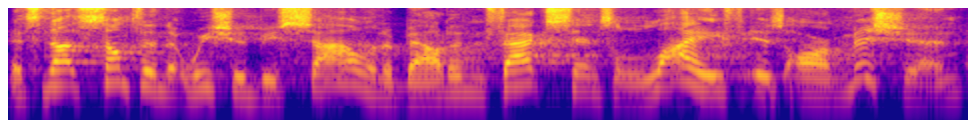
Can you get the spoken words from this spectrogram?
It's not something that we should be silent about. And in fact, since life is our mission,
